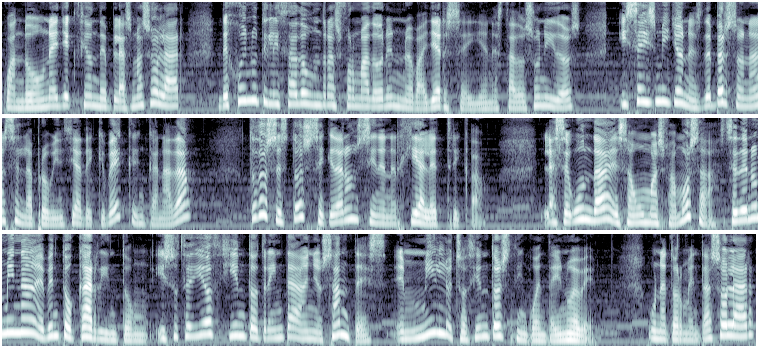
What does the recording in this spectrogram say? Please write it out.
cuando una eyección de plasma solar dejó inutilizado un transformador en Nueva Jersey, en Estados Unidos, y 6 millones de personas en la provincia de Quebec, en Canadá. Todos estos se quedaron sin energía eléctrica. La segunda es aún más famosa. Se denomina Evento Carrington y sucedió 130 años antes, en 1859. Una tormenta solar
